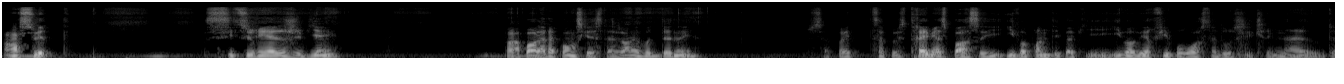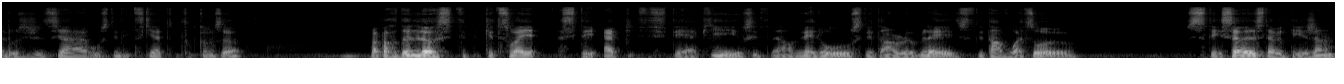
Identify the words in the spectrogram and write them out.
Ensuite, si tu réagis bien, par rapport à la réponse que cet agent-là va te donner, Ça peut, être, ça peut très bien se passer. Il va prendre tes papiers, il va vérifier pour voir si c'est un dossier criminel, ou un dossier judiciaire, ou si c'est des des trucs comme ça. à partir de là, si que tu sois si à, si à pied, ou si t'es en vélo, si t'es en rollerblade, si t'es en voiture, si t'es seul, si t'es avec des gens,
